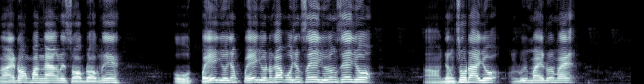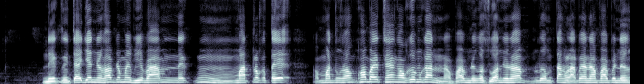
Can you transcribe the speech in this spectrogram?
หงายท้องบางงางเลยศอกดอกนี้ โอ้เป๋อยู่ยังเป๋อยู่นะครับ โอ้ยังเซอยู่ยังเซอยู่อ้าวยังสู้ได้อยู่ลุยไหมลุยไหมเน็กใจเย็นอยู่ครับยังไม่ผีผามเน็กมหมัดแล้วก็เตะ มัดถึงสองเข้าไปแทงเขาขึ้นเหมือนกันอะฟ้าเป็นหนึ่งก็สวนอยู่นะครับ เริ่มตั้งหลักได้แล้วฟ้าเป็นหนึ่ง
